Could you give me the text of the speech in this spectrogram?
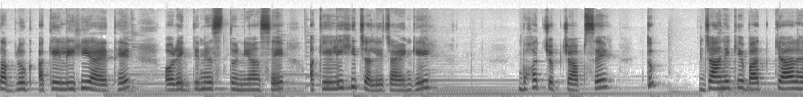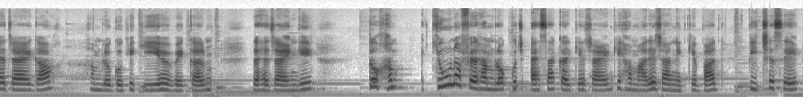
सब लोग अकेले ही आए थे और एक दिन इस दुनिया से अकेले ही चले जाएँगे। बहुत चुपचाप से तो जाने के बाद क्या रह जाएगा? हम लोगों के किए हुए कर्म रह जाएँगे। तो हम क्यों ना फिर हम लोग कुछ ऐसा करके जाएँ कि हमारे जाने के बाद पीछे से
